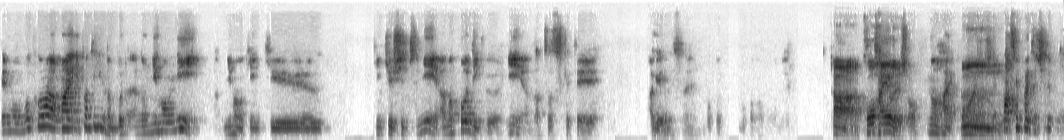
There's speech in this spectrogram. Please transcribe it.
でも僕は、まあ、一般的にのブラあの日本に、日本の研究研究室にあのコーディングにあの助けてあげるんですね、僕僕の方ああ、後輩用でしょ？で。のはい、うん後輩としてまあ、先輩たちでも、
